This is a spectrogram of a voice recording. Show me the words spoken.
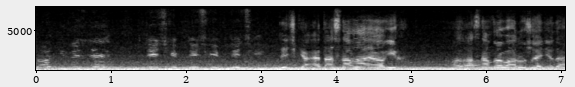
Так и везде птички, птички, птички. Птички, это основное их, основное вооружение, да?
